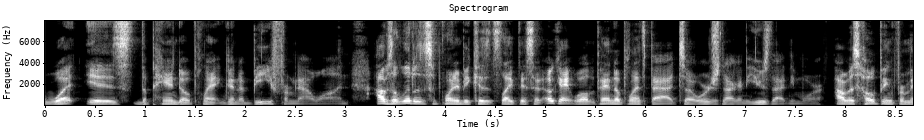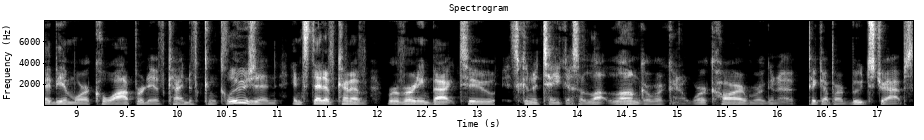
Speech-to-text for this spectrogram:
What is the pando plant going to be from now on? I was a little disappointed because it's like they said, okay, well, the pando plant's bad, so we're just not going to use that anymore. I was hoping for maybe a more cooperative kind of conclusion instead of kind of reverting back to it's going to take us a lot longer. We're going to work hard. We're going to pick up our bootstraps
